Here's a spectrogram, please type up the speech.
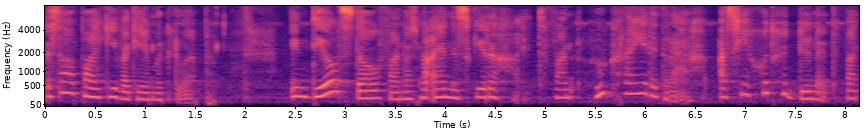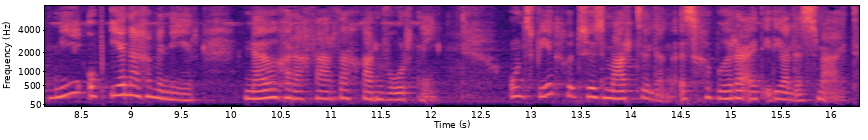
is daar 'n paadjie wat jy moet loop. En deels daarvan is my eie nuuskierigheid van hoe kry jy dit reg as jy goed gedoen het wat nie op enige manier nou geregverdig kan word nie. Ons weet goed soos marteling is gebore uit idealisme uit.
